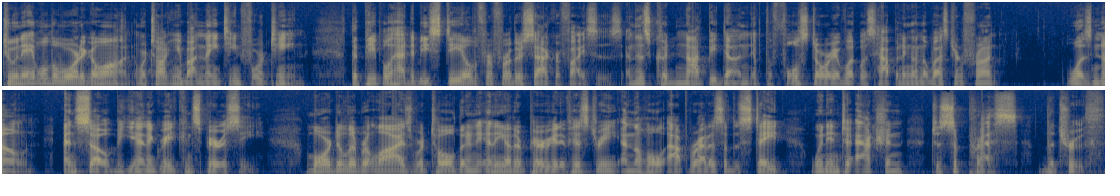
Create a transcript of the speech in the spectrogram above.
To enable the war to go on, and we're talking about 1914, the people had to be steeled for further sacrifices, and this could not be done if the full story of what was happening on the Western Front was known. And so began a great conspiracy. More deliberate lies were told than in any other period of history, and the whole apparatus of the state went into action to suppress the truth.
